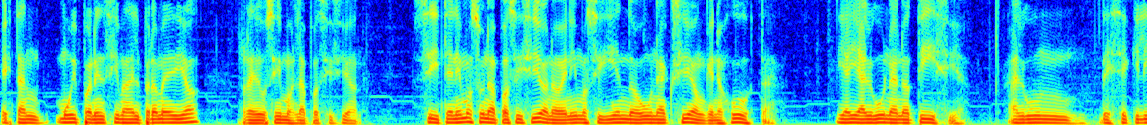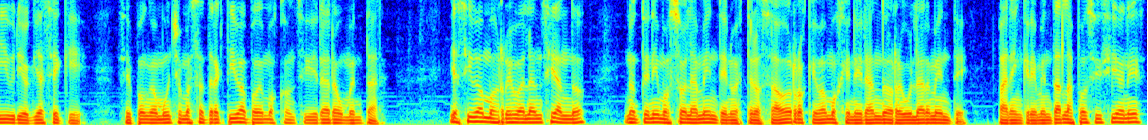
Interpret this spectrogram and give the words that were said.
están muy por encima del promedio, reducimos la posición. Si tenemos una posición o venimos siguiendo una acción que nos gusta y hay alguna noticia, algún desequilibrio que hace que se ponga mucho más atractiva, podemos considerar aumentar. Y así vamos rebalanceando, no tenemos solamente nuestros ahorros que vamos generando regularmente para incrementar las posiciones,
